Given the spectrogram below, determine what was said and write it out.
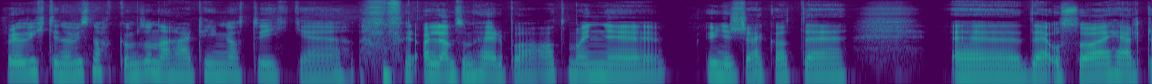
For det er jo viktig når vi snakker om sånne her ting, at vi ikke, for alle dem som hører på, at man uh, understreker at det, det er også er helt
